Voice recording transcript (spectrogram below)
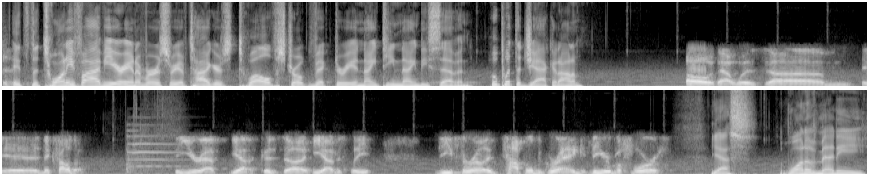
It's the 25 year anniversary of Tiger's 12 stroke victory in 1997. Who put the jacket on him? Oh, that was um, uh, Nick Faldo. The year after, yeah, because uh, he obviously dethroned, toppled Greg the year before. Yes, one of many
